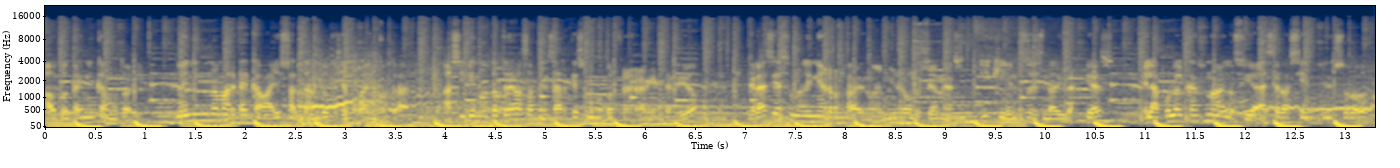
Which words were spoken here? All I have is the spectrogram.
Autotécnica Motori. No hay ninguna marca de caballos saltando que se pueda encontrar, así que no te atrevas a pensar que es un motor Ferrari entendido. Gracias a una línea roja de 9000 revoluciones y 560 libras-pies, el Apollo alcanza una velocidad de 0 a 100 en solo 2,7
